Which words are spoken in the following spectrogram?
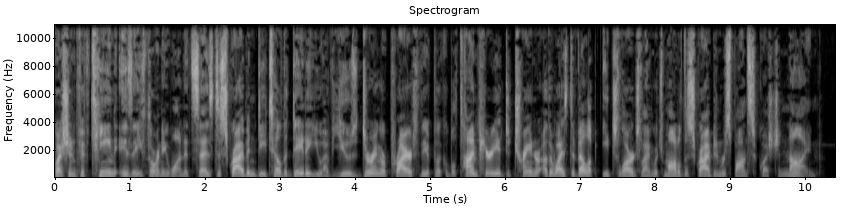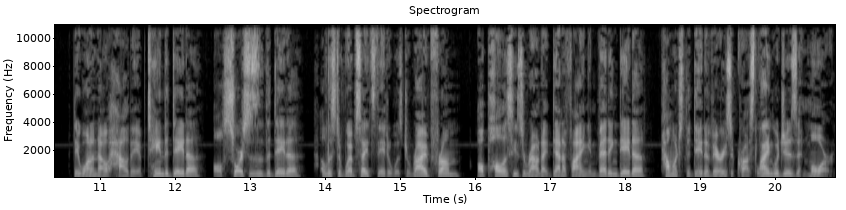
Question 15 is a thorny one. It says Describe in detail the data you have used during or prior to the applicable time period to train or otherwise develop each large language model described in response to question 9. They want to know how they obtained the data, all sources of the data, a list of websites data was derived from, all policies around identifying and vetting data, how much the data varies across languages, and more.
